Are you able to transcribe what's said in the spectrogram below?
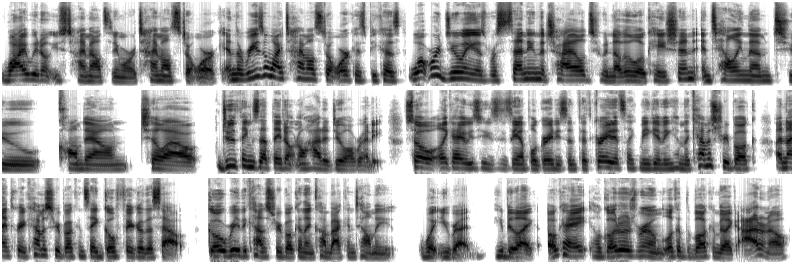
why we don't use timeouts anymore. Timeouts don't work. And the reason why timeouts don't work is because what we're doing is we're sending the child to another location and telling them to calm down, chill out, do things that they don't know how to do already. So, like I always use example, Grady's in fifth grade. It's like me giving him the chemistry book, a ninth grade chemistry book, and say, go figure this out. Go read the chemistry book and then come back and tell me what you read. He'd be like, okay. He'll go to his room, look at the book, and be like, I don't know.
